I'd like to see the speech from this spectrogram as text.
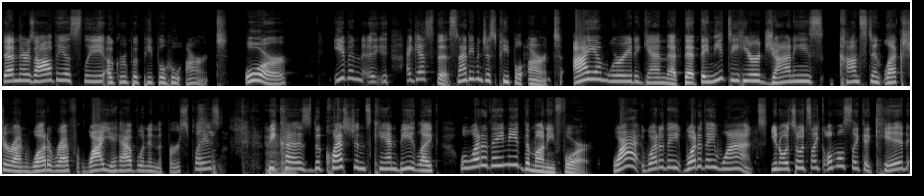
then there's obviously a group of people who aren't or even uh, i guess this not even just people aren't i am worried again that that they need to hear johnny's constant lecture on what a ref why you have one in the first place mm-hmm. because mm-hmm. the questions can be like well what do they need the money for why what do they what do they want you know so it's like almost like a kid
